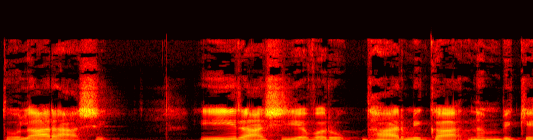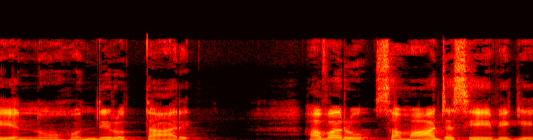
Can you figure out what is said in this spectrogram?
ತುಲಾರಾಶಿ. ಈ ರಾಶಿಯವರು ಧಾರ್ಮಿಕ ನಂಬಿಕೆಯನ್ನು ಹೊಂದಿರುತ್ತಾರೆ. ಅವರು ಸಮಾಜ ಸೇವೆಗೆ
